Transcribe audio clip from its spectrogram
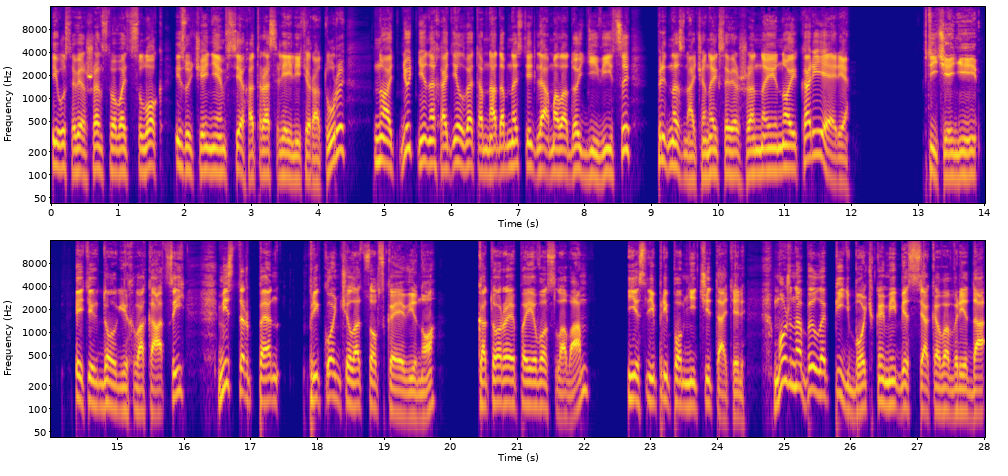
и усовершенствовать слог изучением всех отраслей литературы, но отнюдь не находил в этом надобности для молодой девицы, предназначенной к совершенно иной карьере. В течение этих долгих вакаций мистер Пен прикончил отцовское вино, которое, по его словам, если припомнить читатель, можно было пить бочками без всякого вреда,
